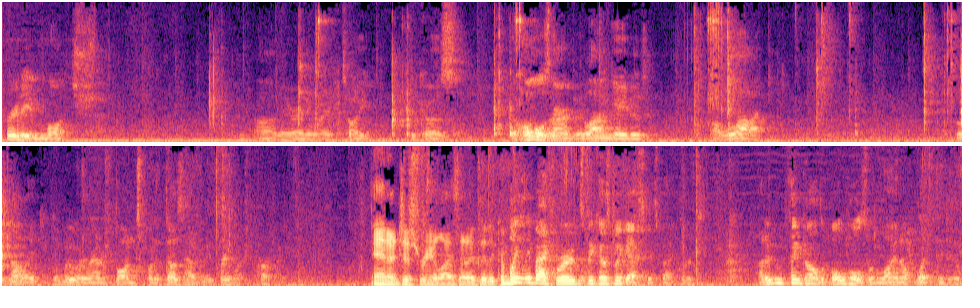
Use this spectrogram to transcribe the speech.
pretty much uh, there anyway, tight, because the holes aren't elongated a lot. So it's not like you can move it around a bunch, but it does have to be pretty much perfect. And I just realized that I did it completely backwards because my gasket's backwards. I didn't think all the bolt holes would line up like they do.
